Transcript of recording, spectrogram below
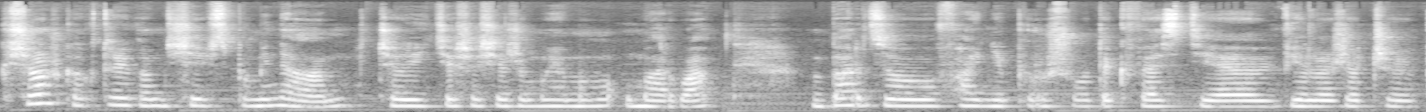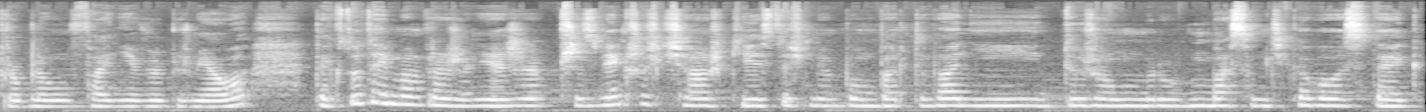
książka, o której Wam dzisiaj wspominałam, czyli Cieszę się, że moja mama umarła, bardzo fajnie poruszyło te kwestie, wiele rzeczy, problemów fajnie wybrzmiało. Tak tutaj mam wrażenie, że przez większość książki jesteśmy bombardowani dużą masą ciekawostek.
